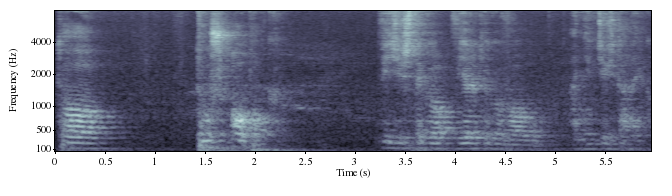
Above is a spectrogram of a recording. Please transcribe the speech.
to tuż obok widzisz tego wielkiego wołu, a nie gdzieś daleko.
